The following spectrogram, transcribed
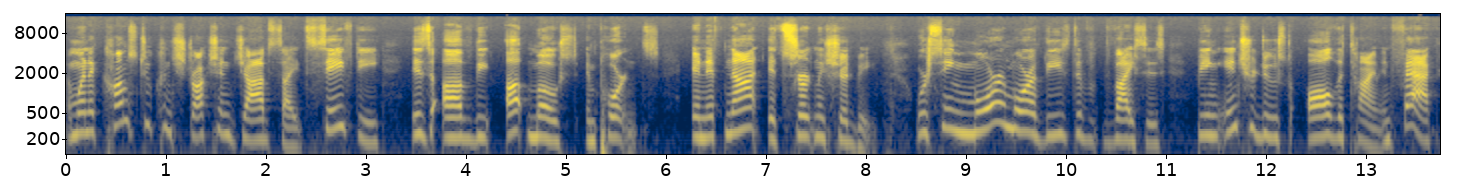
And when it comes to construction job sites, safety is of the utmost importance. And if not, it certainly should be. We're seeing more and more of these devices being introduced all the time. In fact,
